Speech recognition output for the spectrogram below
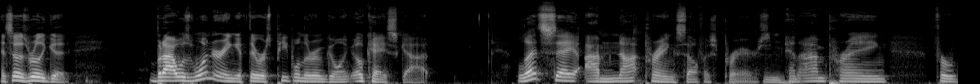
and so it's really good. But I was wondering if there was people in the room going, okay, Scott, let's say I'm not praying selfish prayers mm-hmm. and I'm praying for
